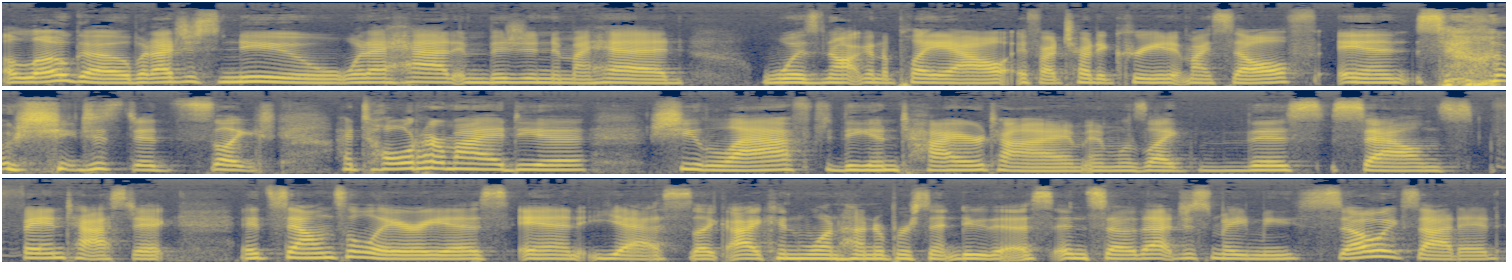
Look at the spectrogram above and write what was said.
a logo, but I just knew what I had envisioned in my head was not going to play out if I tried to create it myself. And so she just did like I told her my idea. She laughed the entire time and was like this sounds fantastic. It sounds hilarious and yes, like I can 100% do this. And so that just made me so excited.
